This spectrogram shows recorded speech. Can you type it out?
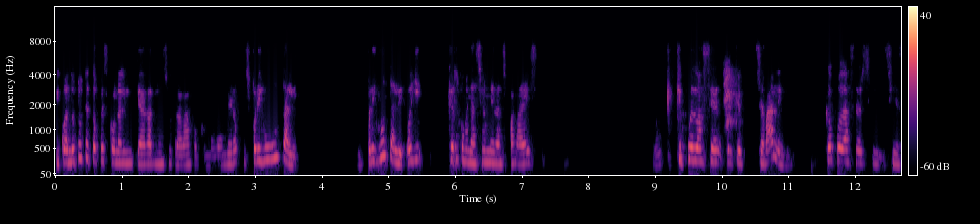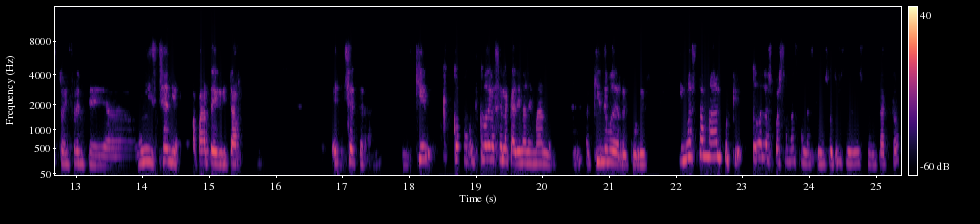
Y cuando tú te topes con alguien que haga bien su trabajo como bombero, pues pregúntale, pregúntale, oye, ¿qué recomendación me das para esto? ¿Qué, puedo hacer? Porque se vale. ¿Qué puedo hacer si, si estoy frente a un incendio, aparte de gritar? Etcétera. ¿quién, cómo, debe ser la cadena de mando? ¿A quién debo de recurrir? Y no está mal porque todas las personas con las que nosotros tenemos contacto,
